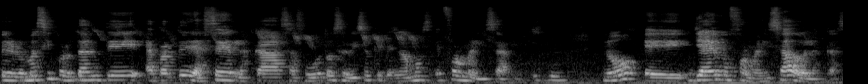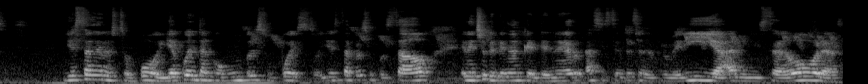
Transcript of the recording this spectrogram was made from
pero lo más importante, aparte de hacer las casas u otros servicios que tengamos, es formalizarlos, ¿no? Eh, ya hemos formalizado las casas ya están en nuestro POI, ya cuentan con un presupuesto, ya está presupuestado el hecho que tengan que tener asistentes en enfermería, administradoras,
